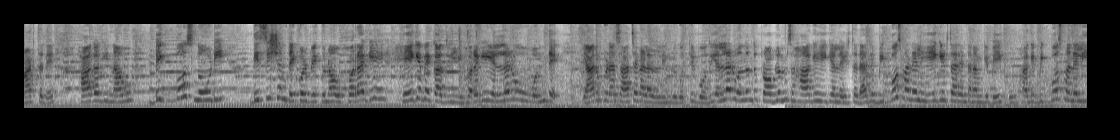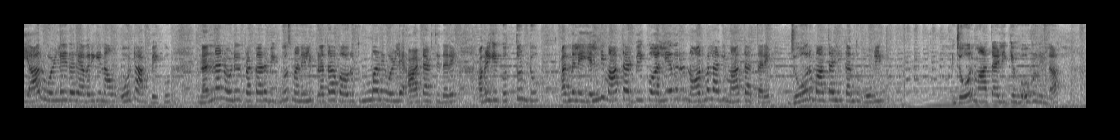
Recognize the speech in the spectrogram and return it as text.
ಮಾಡ್ತದೆ. ಹಾಗಾಗಿ ನಾವು ಬಿಗ್ ಬಾಸ್ ನೋಡಿ ಡಿಸಿಷನ್ ತೆಕ್ಕೊಳ್ಬೇಕು ನಾವು ಹೊರಗೆ ಹೇಗೆ ಬೇಕಾದ್ರೂ ಇಲ್ಲಿ, ಹೊರಗೆ ಎಲ್ಲರೂ ಒಂದೇ. ಯಾರು ಕೂಡ ಸಾಚಗಳಲ್ಲ, ನಿಮಗೆ ಗೊತ್ತಿರ್ಬೋದು. ಎಲ್ಲರೂ ಒಂದೊಂದು ಪ್ರಾಬ್ಲಮ್ಸ್ ಹಾಗೆ ಹೀಗೆಲ್ಲ ಇರ್ತದೆ. ಆದರೆ ಬಿಗ್ ಬಾಸ್ ಮನೆಯಲ್ಲಿ ಹೇಗಿರ್ತಾರೆ ಅಂತ ನಮಗೆ ಬೇಕು. ಹಾಗೆ ಬಿಗ್ ಬಾಸ್ ಮನೆಯಲ್ಲಿ ಯಾರು ಒಳ್ಳೆ ಇದ್ದಾರೆ ಅವರಿಗೆ ನಾವು ಓಟ್ ಹಾಕಬೇಕು. ನನ್ನ ನೋಡಿದ ಪ್ರಕಾರ ಬಿಗ್ ಬಾಸ್ ಮನೆಯಲ್ಲಿ ಪ್ರತಾಪ್ ಅವರು ತುಂಬಾ ಒಳ್ಳೆ ಆಟ ಆಡ್ತಿದ್ದಾರೆ. ಅವರಿಗೆ ಗೊತ್ತುಂಟು. ಆದಮೇಲೆ ಎಲ್ಲಿ ಮಾತಾಡಬೇಕು, ಅಲ್ಲಿ ಅವರು ನಾರ್ಮಲ್ ಆಗಿ ಮಾತಾಡ್ತಾರೆ. ಜೋರು ಮಾತಾಡ್ಲಿಕ್ಕಂತೂ ಹೋಗ್ಲಿ. ಜೋರು ಮಾತಾಡಲಿಕ್ಕೆ ಹೋಗೋದಿಲ್ಲ.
